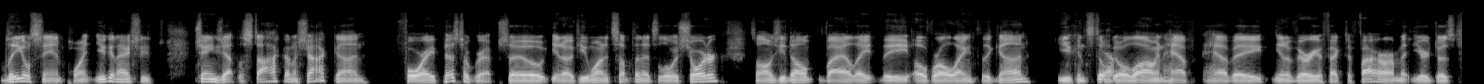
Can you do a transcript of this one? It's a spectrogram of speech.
legal standpoint, you can actually change out the stock on a shotgun for a pistol grip. So you know if you wanted something that's a little shorter, as long as you don't violate the overall length of the gun, you can still yeah. go along and have have a you know very effective firearm that you're just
